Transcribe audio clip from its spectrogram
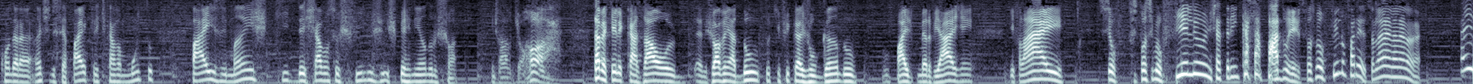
Quando era antes de ser pai, criticava muito pais e mães que deixavam seus filhos esperneando no shopping. A gente falava que horror! Sabe aquele casal é, jovem adulto que fica julgando o pai de primeira viagem e fala, ai, se, eu, se fosse meu filho, já teria encaçapado ele. Se fosse meu filho, não faria isso. Lá, lá, lá, lá. Aí,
